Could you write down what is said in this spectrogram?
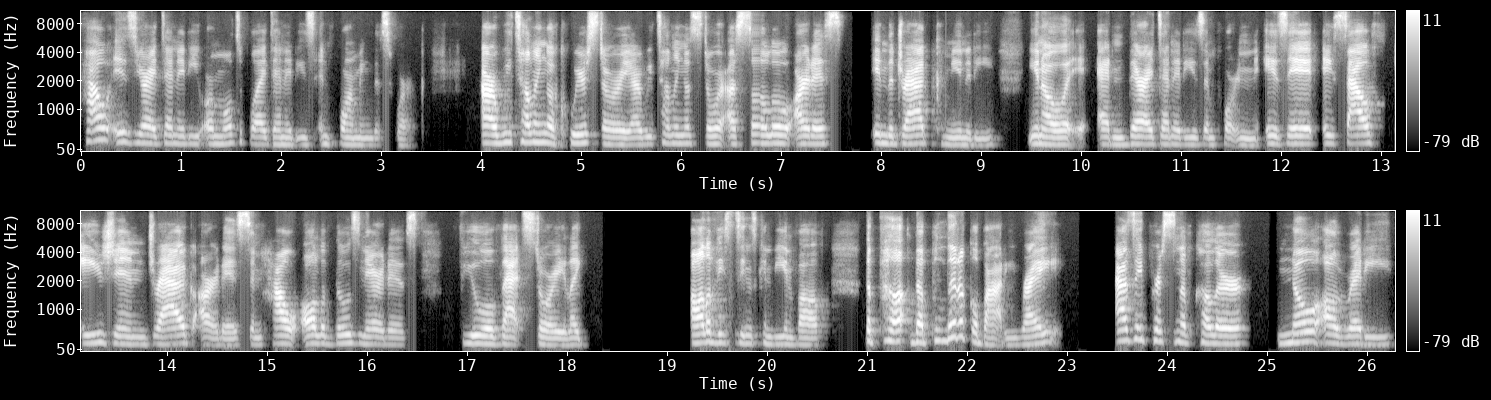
how is your identity or multiple identities informing this work? Are we telling a queer story? Are we telling a story, a solo artist in the drag community, you know, and their identity is important? Is it a South Asian drag artist and how all of those narratives fuel that story? Like all of these things can be involved. The, po the political body, right? As a person of color, know already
